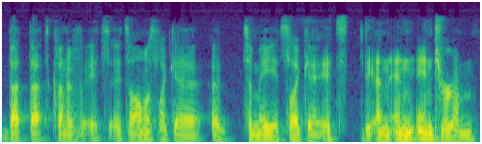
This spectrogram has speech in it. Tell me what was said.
That that's kind of it's it's almost like a, a to me it's like a it's the, an, an interim,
